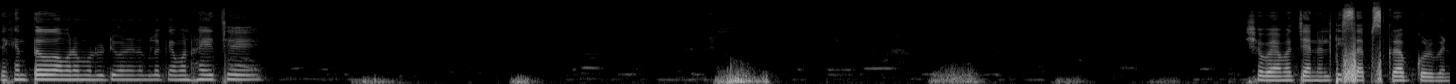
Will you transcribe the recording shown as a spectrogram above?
দেখেন তো, আমার আম্মু রুটি বানানোগুলো কেমন হয়েছে। সবাই আমার চ্যানেলটি সাবস্ক্রাইব করবেন।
